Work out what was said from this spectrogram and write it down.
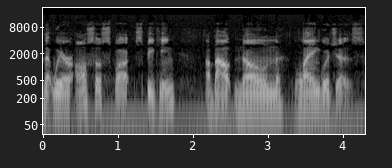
that we are also sp- speaking about known languages.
